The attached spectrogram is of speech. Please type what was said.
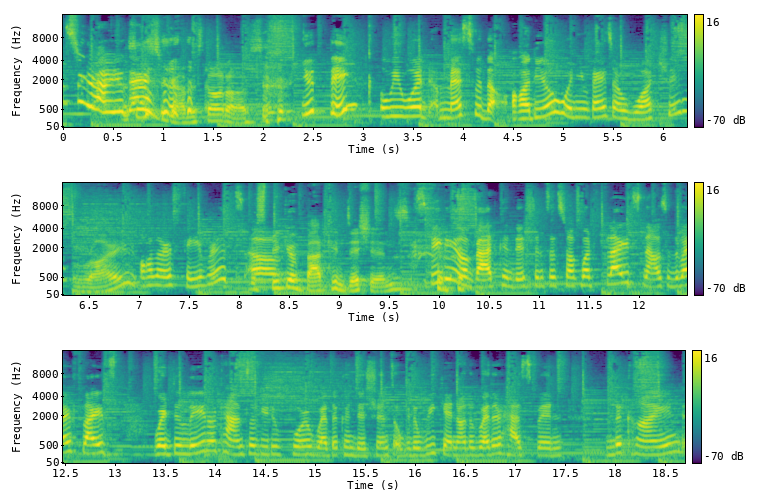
Instagram, you guys. It's Instagram. It's not us. you think we would mess with the audio when you guys are watching? Right. All our favorites. Um, speaking of bad conditions. Speaking of bad conditions, let's talk about flights now. So Dubai flights were delayed or cancelled due to poor weather conditions over the weekend. Now the weather has been the kind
